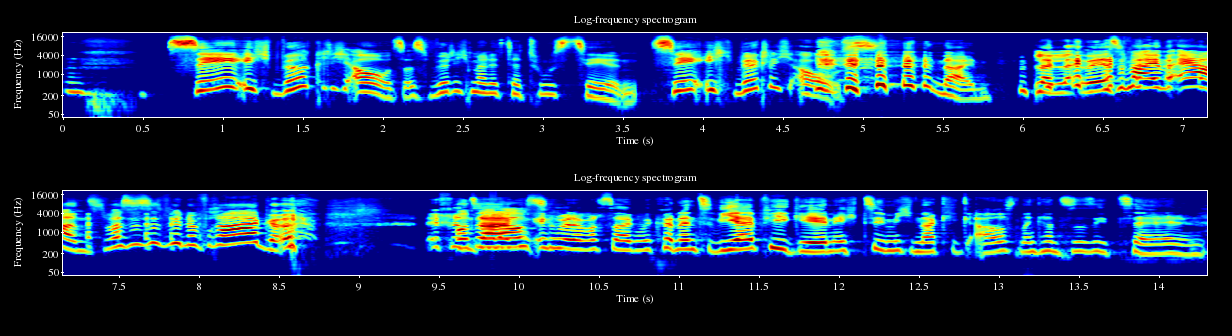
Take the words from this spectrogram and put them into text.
sehe ich wirklich aus, als würde ich meine Tattoos zählen. Sehe ich wirklich aus? Nein. Jetzt mal im Ernst, was ist das für eine Frage? Ich würde sagen, ich würde einfach sagen, wir können ins VIP gehen. Ich ziehe mich nackig aus und dann kannst du sie zählen.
